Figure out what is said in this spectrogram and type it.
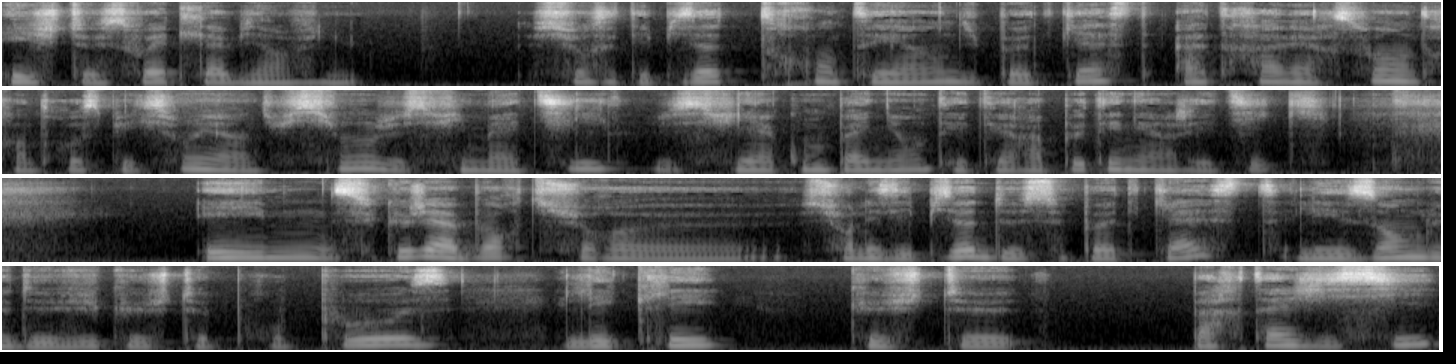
Et je te souhaite la bienvenue. Sur cet épisode 31 du podcast À travers soi entre introspection et intuition, je suis Mathilde, je suis accompagnante et thérapeute énergétique. Et ce que j'aborde sur, euh, sur les épisodes de ce podcast, les angles de vue que je te propose, les clés que je te partage ici,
